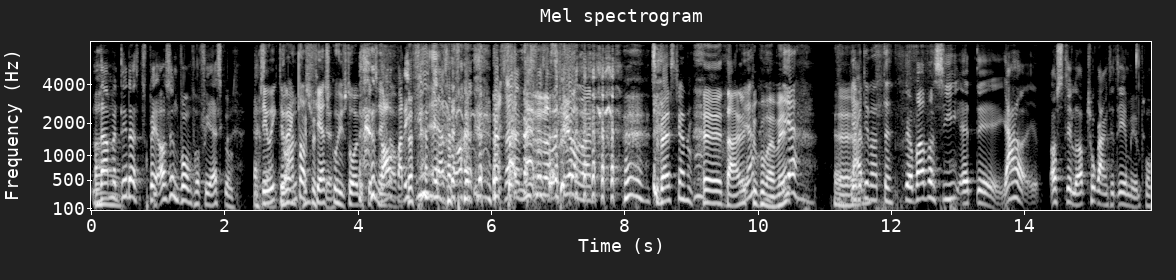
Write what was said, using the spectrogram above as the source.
Nej, men det er da også en form for fiasko. Altså, Det er jo ikke det Det er er jo en andres fiasko-historie, vi skal tale Nå, om. var det ikke din fiasko? altså, Hvad er det, der sker, mand? Sebastian, øh, dejligt, du kunne være med. Ja, ja det var det. Det var bare for at sige, at øh, jeg har også stillet op to gange til DM Impro,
